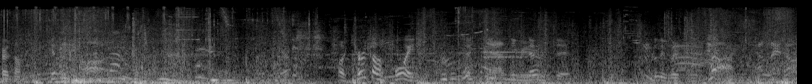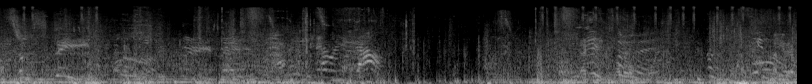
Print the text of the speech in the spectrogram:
Turret on. Oh, turret's on point. yeah, I didn't even notice it. Really weird. Your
